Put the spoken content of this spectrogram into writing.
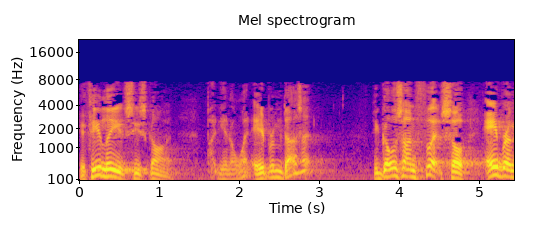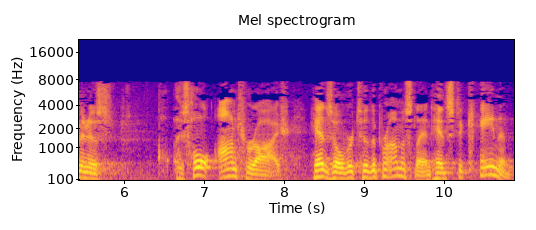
If he leaves, he's gone. But you know what? Abram does it. He goes on foot. So Abram and his, his whole entourage heads over to the promised land, heads to Canaan.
